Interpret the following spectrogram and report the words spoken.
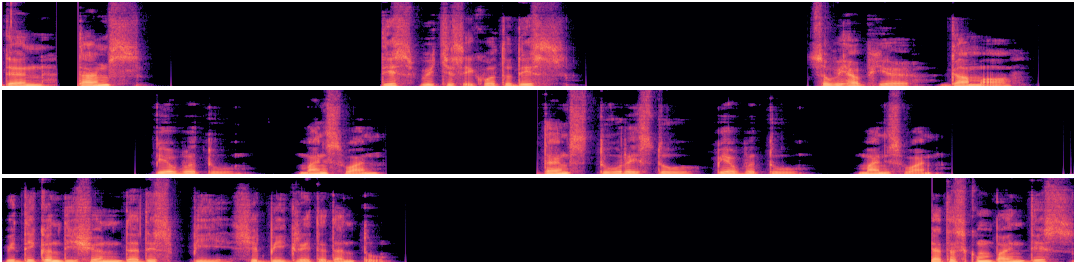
then times. This which is equal to this. So we have here gamma of p over 2 minus 1 times 2 raised to p over 2 minus 1 with the condition that this p should be greater than 2. Let us combine this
